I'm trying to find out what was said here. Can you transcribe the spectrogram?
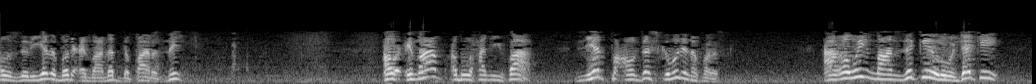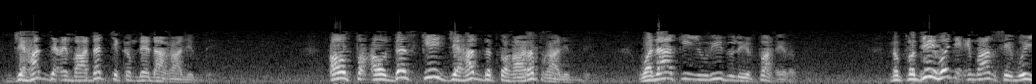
او ذریعہ د بد عبادت د پاره نه او امام ابو حنیفہ نیت په اوندس کې ولې نه فرض کړي هغه وی مانځه کې روزه کې جهاد د عبادت چې کوم دی دا غالب دی او په اوندس کې جهاد د طهارت غالب دی ولکه یرید للطهارت نو په دې وجه امام سے وی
